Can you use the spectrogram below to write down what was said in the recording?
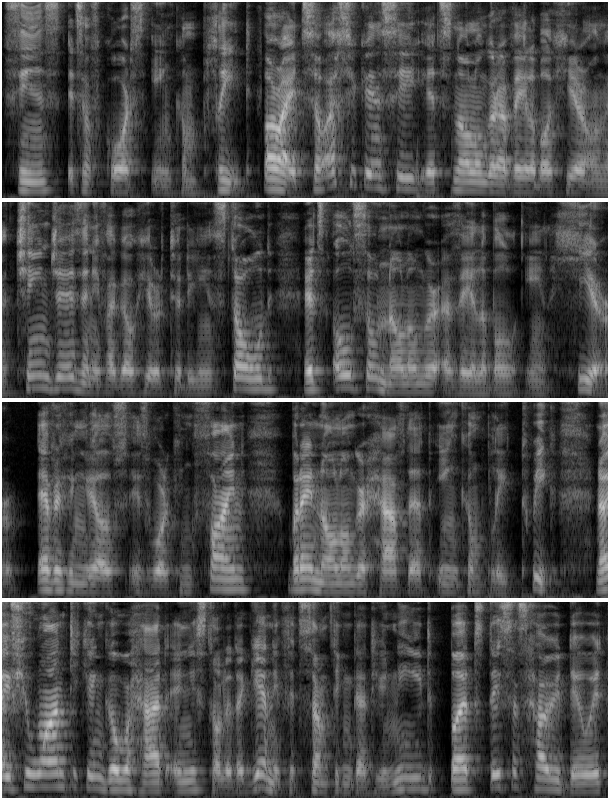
since it's of course incomplete. Alright so as you can see it's no longer available here on the changes and if I go here to the installed it's also no longer available in here Everything else is working fine, but I no longer have that incomplete tweak. Now, if you want, you can go ahead and install it again if it's something that you need, but this is how you do it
